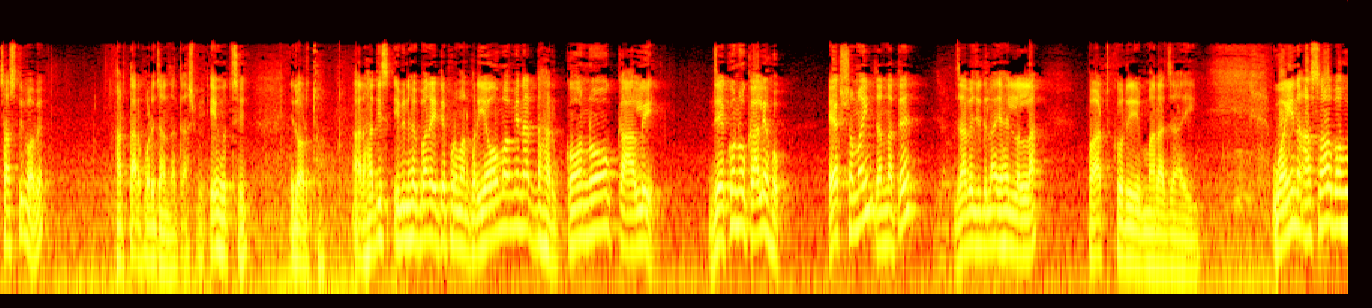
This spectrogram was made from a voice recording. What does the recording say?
শাস্তি পাবে। আর তারপরে জান্নাতে আসবে। এ হচ্ছে এর অর্থ। আর হাদিস ইবিন হেব্বান এটা প্রমাণ করে। ইয়মামিনার ধার কোন কালে, যে কোনো কালে হোক, এক সময় জান্নাতে যাবে যদি লাইহাল্লাহ পাঠ করে মারা যায়। ওয়াইন আসাবাহু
